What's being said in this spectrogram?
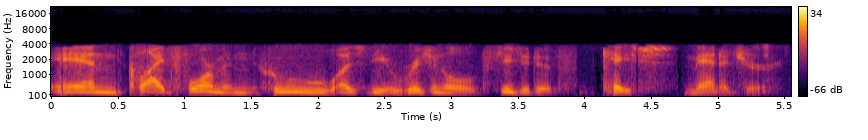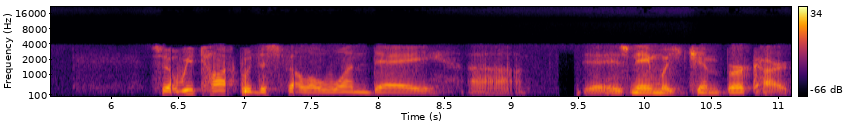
and Clyde Foreman, who was the original fugitive case manager. So we talked with this fellow one day. Uh, his name was Jim Burkhart,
